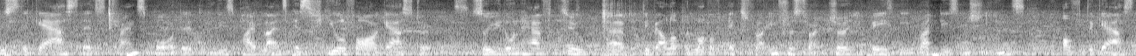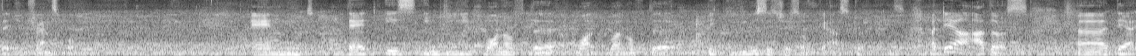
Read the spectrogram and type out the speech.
use the gas that's transported in these pipelines as fuel for our gas turbines. So you don't have to uh, develop a lot of extra infrastructure. You basically run these machines off the gas that you transport. And that is indeed one of the one, one of the big usages of gas turbines. But there are others. Uh, there,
